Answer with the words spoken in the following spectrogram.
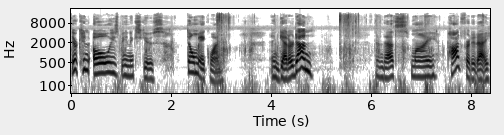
there can always be an excuse. Don't make one and get her done. And that's my pod for today.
